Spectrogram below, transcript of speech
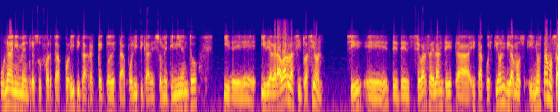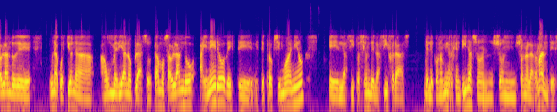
unánime entre sus fuerzas políticas respecto de esta política de sometimiento y de, y de agravar la situación. ¿sí? Eh, de, llevarse adelante esta, esta cuestión, digamos, y no estamos hablando de una cuestión a, a un mediano plazo, estamos hablando a enero de este, este próximo año, eh, la situación de las cifras de la economía argentina son, son, son alarmantes.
